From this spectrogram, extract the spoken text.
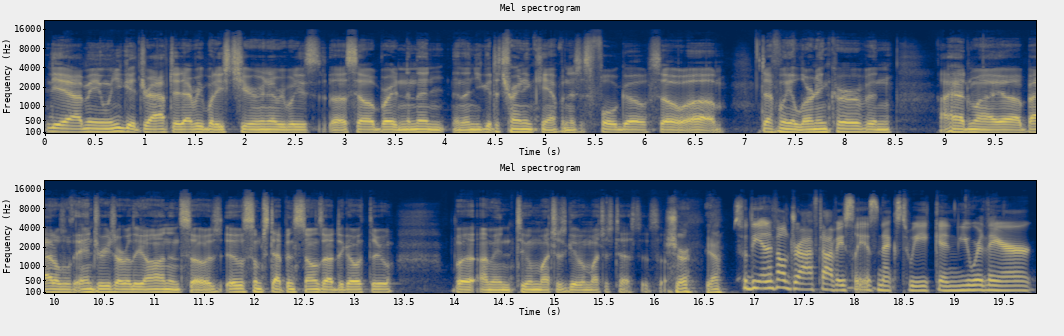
Yeah, I mean, when you get drafted, everybody's cheering, everybody's uh, celebrating, and then and then you get to training camp and it's just full go. So um, definitely a learning curve and I had my uh, battles with injuries early on, and so it was, it was, some stepping stones I had to go through. But I mean, too much is given, much is tested. So sure, yeah. So the NFL draft obviously is next week, and you were there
